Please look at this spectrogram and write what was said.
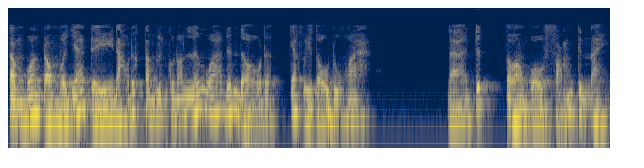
Tầm quan trọng và giá trị đạo đức tâm linh của nó lớn quá đến độ đó các vị tổ trung hoa đã trích toàn bộ phẩm kinh này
